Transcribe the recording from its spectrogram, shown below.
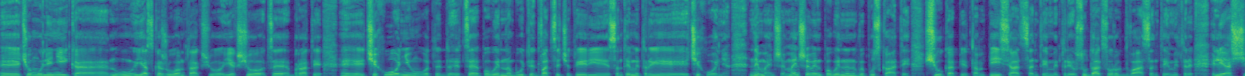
Е, Чому лінійка? Ну, я скажу вам так, що якщо це брати е, чехоню, от це повинно бути 24 сантиметри чехоня. Не менше. Менше він повинен випускати. Щука там 50 сантиметрів, судак 42 сантиметри, лящ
